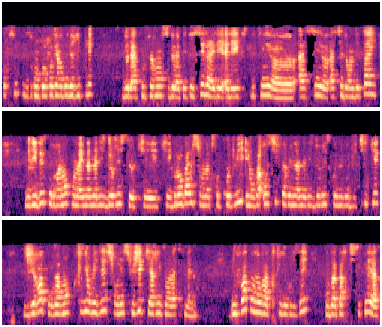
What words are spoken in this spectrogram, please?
pour ceux qui voudront regarder les replays de la conférence de la PPC, là, elle est, expliquée euh, euh, assez dans le détail. Mais l'idée, c'est vraiment qu'on a une analyse de risque qui est, globale sur notre produit et on va aussi faire une analyse de risque au niveau du ticket Jira pour vraiment prioriser sur les sujets qui arrivent dans la semaine. Une fois qu'on aura priorisé, on va participer à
